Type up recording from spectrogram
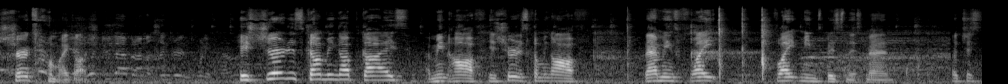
Shirt... Oh my gosh. I would do that, but I'm 120 pounds. His shirt is coming up, guys. I mean, off. His shirt is coming off. That means flight. Flight means business, man. Let's just.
